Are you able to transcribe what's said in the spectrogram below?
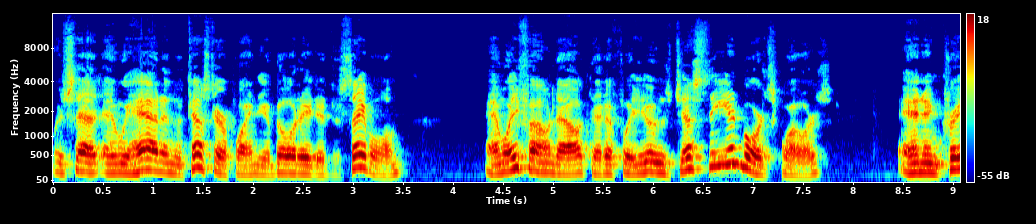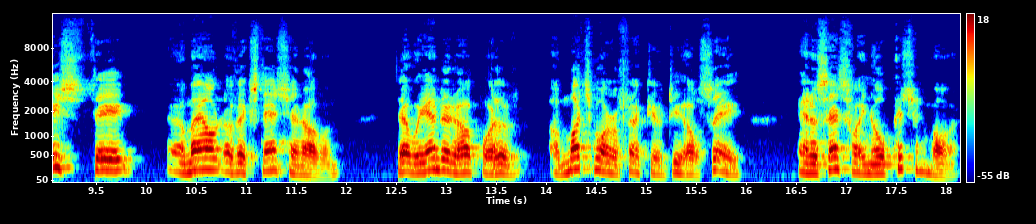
we said, and we had in the test airplane the ability to disable them. And we found out that if we used just the inboard spoilers and increased the amount of extension of them, that we ended up with a, a much more effective DLC and essentially no pitching moment.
